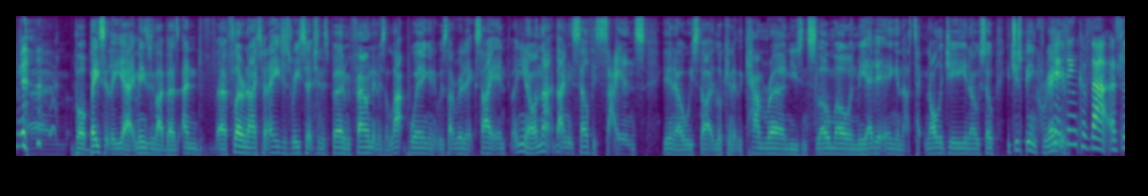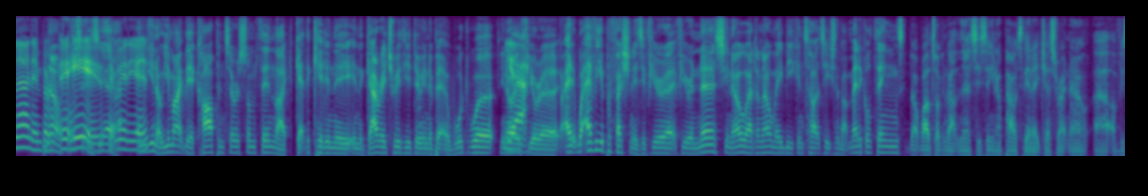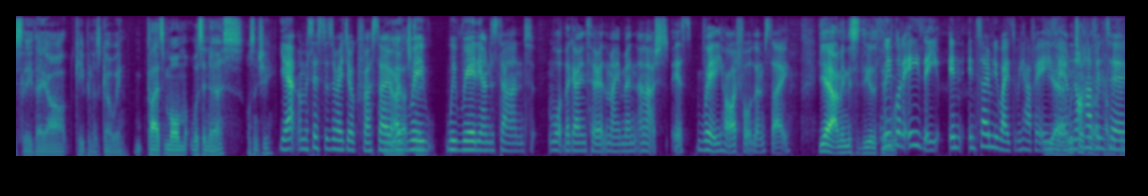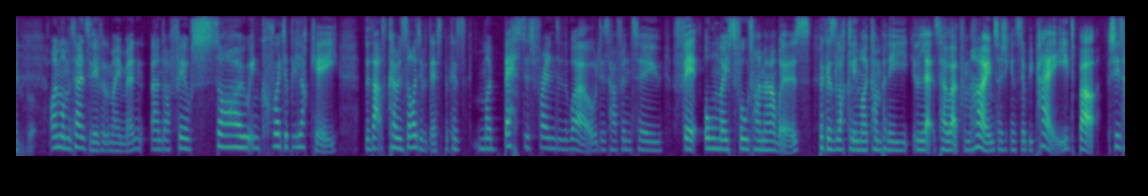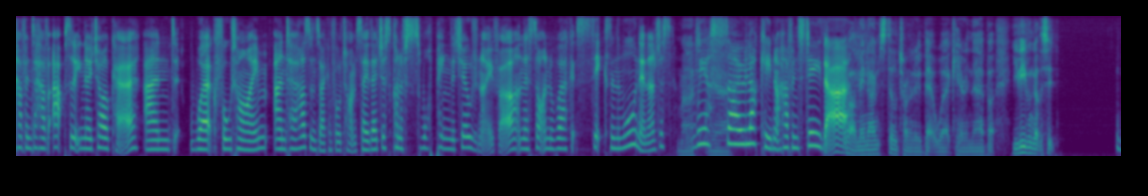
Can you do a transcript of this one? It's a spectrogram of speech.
Um, but basically, yeah, it means we like birds. And uh, Fleur and I spent ages researching this bird, and we found it. And it was a lapwing, and it was like really exciting. And you know, and that that in itself is science. You know, we started looking at the camera and using slow mo and me editing, and that's technology. You know, so it's just being I creative. don't think of that as learning, but No, of it course is. It, yeah. really And, is. you know, you might be a carpenter or something. Like, get the kid in the in the garage with you doing a bit of woodwork. You know, Yeah. if you're a whatever your profession is, if you're a, if you're a nurse, you know, I don't know, maybe you can start teaching about medical things. But while talking about the nurses, you know, power to the NHS right now. Uh, obviously, they are keeping us going. Claire's mom was a nurse, wasn't she? yeah, and my sister's a radiographer, so yeah, I that's really, we really understand what they're going through at the moment, and actually, it's really hard for them. So Yeah, I mean, this is the other thing. we've got it easy in in so many ways. We have it easy. Yeah, I'm not having to. fever, but- I'm on maternity leave at the moment, and I feel so incredibly lucky that that's coincided with this because my bestest friend in the world is having to fit almost full time hours because luckily my company lets her work from home so she can still be paid, but she's having to have absolutely no childcare and work full time, and her husband's working full time. So they're just kind of swapping the children over and they're starting to work at six in the morning. I just, Mad, we are yeah. so lucky not having to do that. Well, I mean, I'm still trying to do a bit of work here and there, but you've even got the sit.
